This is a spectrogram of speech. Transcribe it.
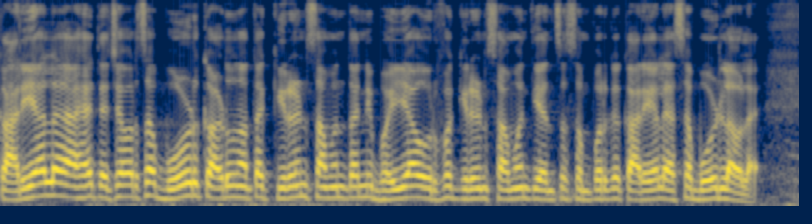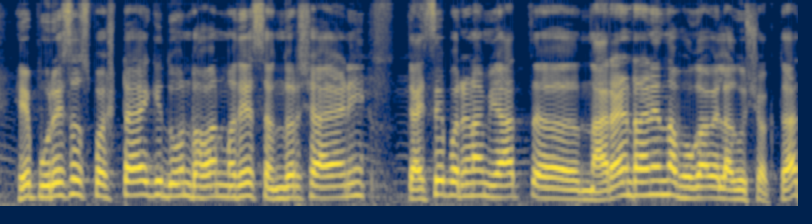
कार्यालय आहे त्याच्यावरचा बोर्ड काढून आता किरण सामंतांनी भैया उर्फ किरण सामंत यांचं संपर्क कार्यालय असा बोर्ड लावला आहे हे पुरेसं स्पष्ट आहे की दोन भावांमध्ये संघर्ष आहे आणि त्याचे परिणाम यात नारायण राणेंना भोगावे लागू शकतात.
